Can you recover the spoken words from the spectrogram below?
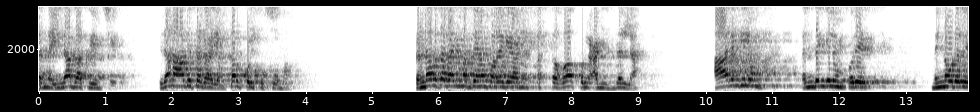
തന്നെ ഇല്ലാതാക്കുകയും ചെയ്തു. ഇതാണ് ആദ്യത്തെ കാര്യം തർക്കുൽ ഹുസൂമ രണ്ടാമത്തെ കാര്യം അദ്ദേഹം പറയുകയാണ്. ആരെങ്കിലും എന്തെങ്കിലും ഒരു നിന്നോടൊരു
